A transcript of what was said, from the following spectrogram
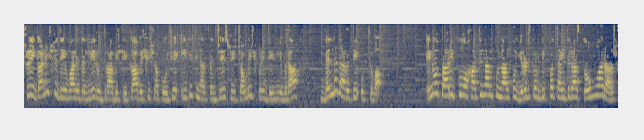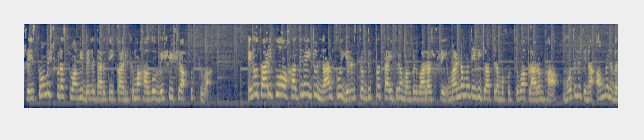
ಶ್ರೀ ಗಣೇಶ ದೇವಾಲಯದಲ್ಲಿ ರುದ್ರಾಭಿಷೇಕ, ವಿಶೇಷ ಪೂಜೆ, ಇದೇ ದಿನ ಸಂಜೆ ಶ್ರೀ ಚೌಡೇಶ್ವರಿ ದೇವಿಯವರ ಬೆಲ್ಲದಾರತಿ ಉತ್ಸವ. ಇನ್ನು ತಾರೀಕು ಹದಿನಾಲ್ಕು ನಾಲ್ಕು ಎರಡ್ ಸಾವಿರದ ಇಪ್ಪತ್ತೈದರ ಸೋಮವಾರ ಶ್ರೀ ಸೋಮೇಶ್ವರ ಸ್ವಾಮಿ ಬೆಲ್ಲದಾರತಿ ಕಾರ್ಯಕ್ರಮ ಹಾಗೂ ವಿಶೇಷ ಉತ್ಸವ. ಇನ್ನು ತಾರೀಕು ಹದಿನೈದು ನಾಲ್ಕು ಎರಡ್ ಸಾವಿರದ ಇಪ್ಪತ್ತೈದರ ಮಂಗಳವಾರ ಶ್ರೀ ಮಣ್ಣಮ್ಮದೇವಿ ಜಾತ್ರಾ ಮಹೋತ್ಸವ ಪ್ರಾರಂಭ. ಮೊದಲ ದಿನ ಅಮ್ಮನವರ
